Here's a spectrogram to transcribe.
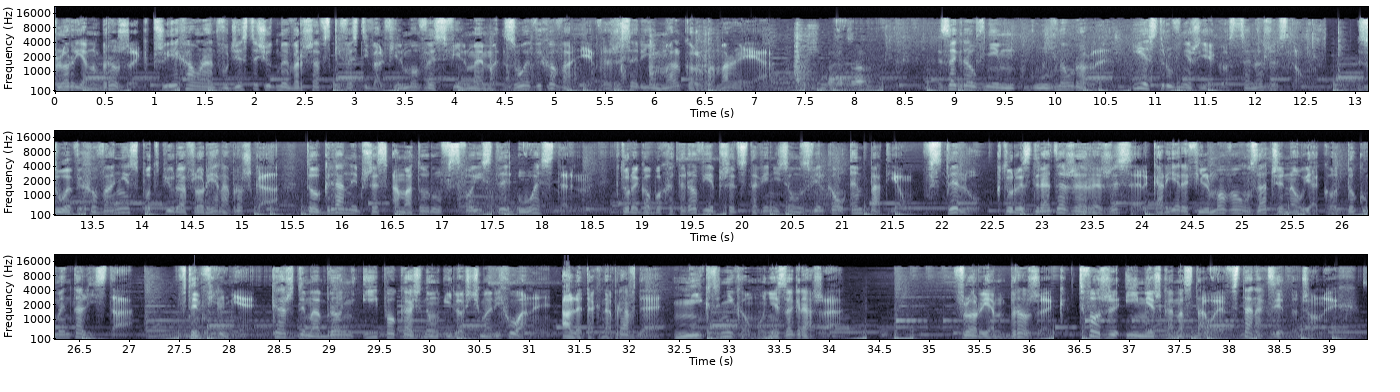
Florian Brożek przyjechał na 27. Warszawski Festiwal Filmowy z filmem Złe Wychowanie w reżyserii Malcolma Murray'a. Proszę bardzo. Zagrał w nim główną rolę i jest również jego scenarzystą. Złe Wychowanie spod pióra Floriana Brożka to grany przez amatorów swoisty western, którego bohaterowie przedstawieni są z wielką empatią, w stylu, który zdradza, że reżyser karierę filmową zaczynał jako dokumentalista. W tym filmie każdy ma broń i pokaźną ilość marihuany, ale tak naprawdę nikt nikomu nie zagraża. Florian Brożek tworzy i mieszka na stałe w Stanach Zjednoczonych.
